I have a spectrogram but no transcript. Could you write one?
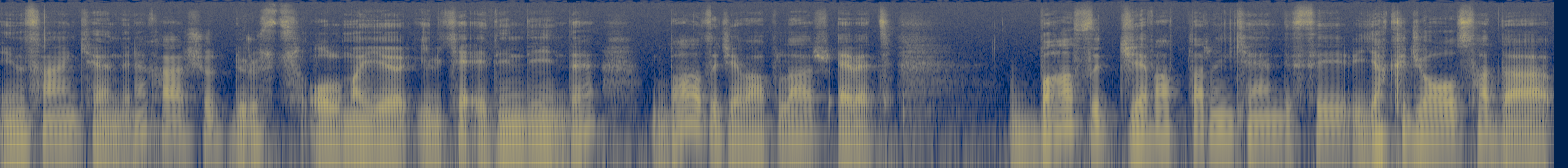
İnsan kendine karşı dürüst olmayı ilke edindiğinde bazı cevaplar evet bazı cevapların kendisi yakıcı olsa da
